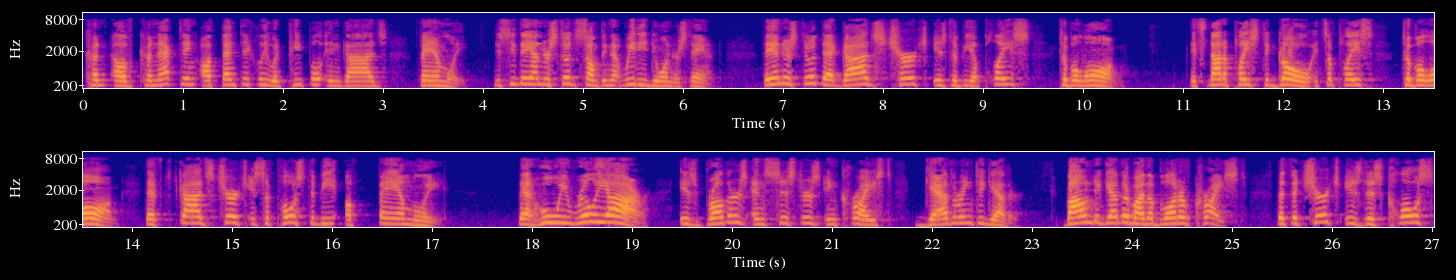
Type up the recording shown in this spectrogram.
con- of connecting authentically with people in God's family. You see, they understood something that we need to understand. They understood that God's church is to be a place to belong. It's not a place to go, it's a place to belong. That God's church is supposed to be a family. That who we really are is brothers and sisters in Christ gathering together, bound together by the blood of Christ. That the church is this close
